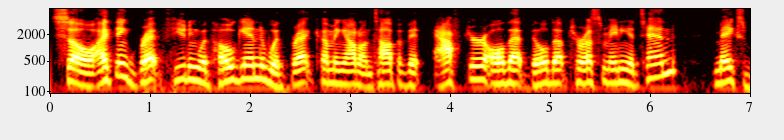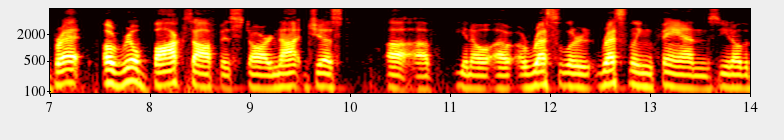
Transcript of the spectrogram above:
So I think Bret feuding with Hogan, with Bret coming out on top of it after all that build up to WrestleMania 10, makes Bret a real box office star, not just uh, a you know a, a wrestler, wrestling fans, you know the,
